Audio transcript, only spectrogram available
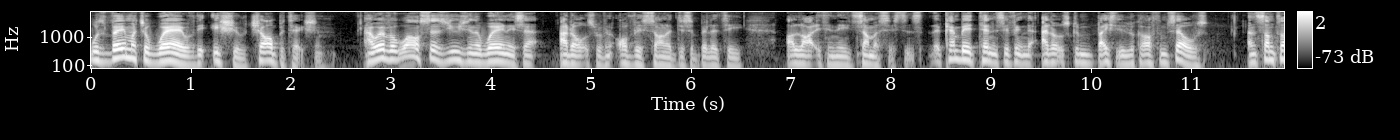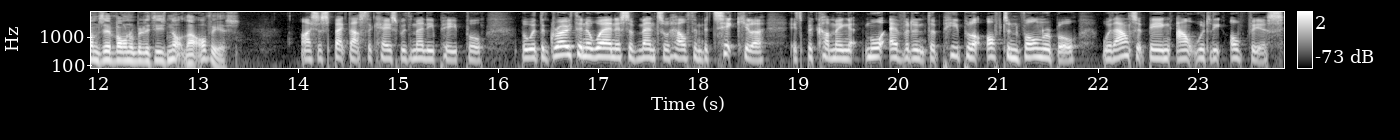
was very much aware of the issue of child protection. However, whilst there's using awareness that adults with an obvious sign of disability are likely to need some assistance, there can be a tendency to think that adults can basically look after themselves, and sometimes their vulnerability is not that obvious. I suspect that's the case with many people. But with the growth in awareness of mental health in particular, it's becoming more evident that people are often vulnerable without it being outwardly obvious.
